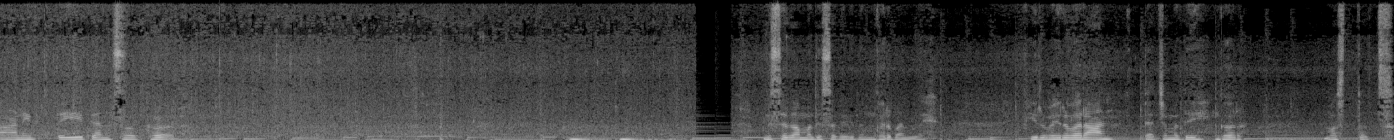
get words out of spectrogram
आणि ते त्यांचं घर. निसर्गामध्ये सगळं एकदम घर बांधलंय. हिरवं हिरवं रान त्याच्यामध्ये घर मस्तच.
